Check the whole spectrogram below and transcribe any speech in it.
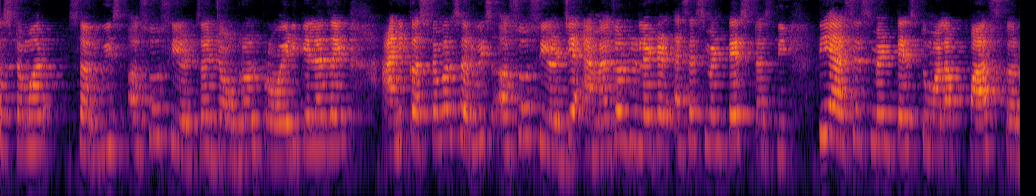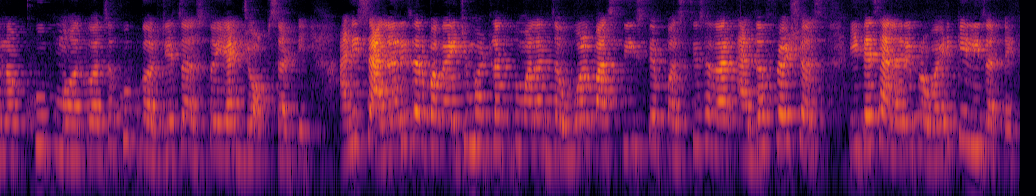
कस्टमर सर्व्हिस असोसिएटचा जॉब रोल प्रोव्हाइड केला जाईल. आणि कस्टमर सर्व्हिस असोसिएट जे ॲमेझॉन रिलेटेड असेसमेंट टेस्ट असती ती असेसमेंट टेस्ट तुम्हाला पास करणं खूप महत्त्वाचं खूप गरजेचं असतं या जॉबसाठी. आणि सॅलरी जर बघायची म्हटलं तर तुम्हाला जवळपास तीस ते पस्तीस हजार ॲज अ फ्रेशर्स इथे सॅलरी प्रोव्हाइड केली जाते.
